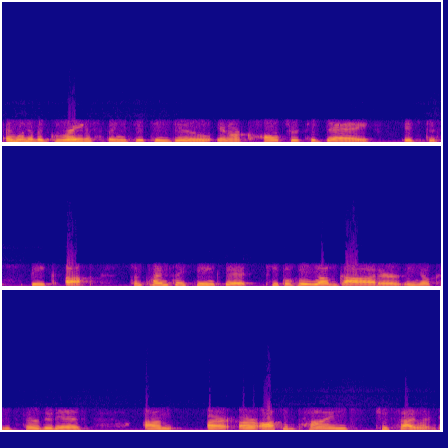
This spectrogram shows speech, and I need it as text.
And one of the greatest things you can do in our culture today is to speak up. Sometimes I think that people who love God or, you know, conservative, um, are, are oftentimes too silent.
